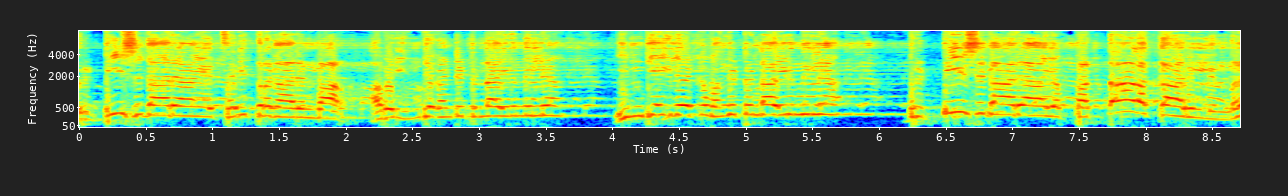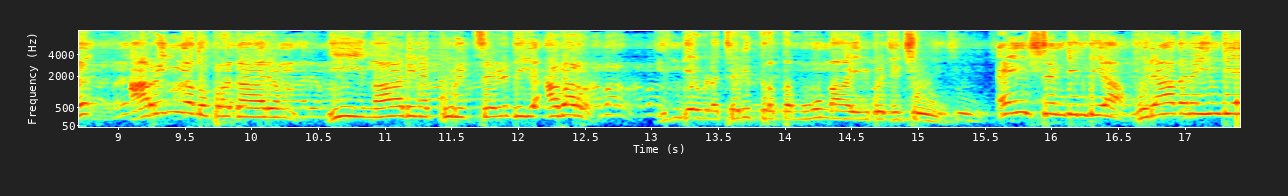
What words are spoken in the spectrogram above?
ബ്രിട്ടീഷുകാരായ ചരിത്രകാരന്മാർ അവർ ഇന്ത്യ കണ്ടിട്ടുണ്ടായിരുന്നില്ല ഇന്ത്യയിലേക്ക് വന്നിട്ടുണ്ടായിരുന്നില്ല. ബ്രിട്ടീഷുകാരായ പട്ടാളക്കാരിൽ നിന്ന് അറിഞ്ഞതു പ്രകാരം ഈ നാടിനെ കുറിച്ച് എഴുതിയ അവർ ഇന്ത്യയുടെ ചരിത്രത്തെ മൂന്നായി വിഭജിച്ചു. ഏൻഷ്യന്റ് ഇന്ത്യ പുരാതന ഇന്ത്യ.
